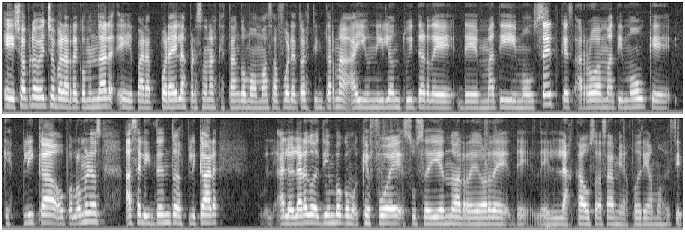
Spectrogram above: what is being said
Eh, yo aprovecho para recomendar, eh, para por ahí las personas que están como más afuera de toda esta interna, hay un hilo en Twitter de, de Mati Mouset, que es arroba Mati Mou, que, que explica, o por lo menos hace el intento de explicar a lo largo del tiempo como qué fue sucediendo alrededor de, de, las causas amigas, podríamos decir.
